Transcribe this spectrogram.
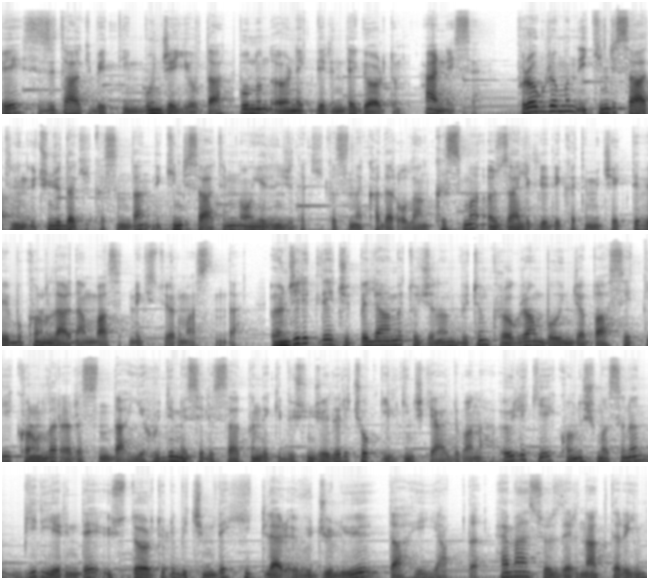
ve sizi takip ettiğim bunca yılda bunun örneklerini de gördüm. Her neyse. Programın ikinci saatinin 3. dakikasından ikinci saatinin 17. dakikasına kadar olan kısmı özellikle dikkatimi çekti ve bu konulardan bahsetmek istiyorum aslında. Öncelikle Cübbeli Ahmet Hoca'nın bütün program boyunca bahsettiği konular arasında Yahudi meselesi hakkındaki düşünceleri çok ilginç geldi bana. Öyle ki konuşmasının bir yerinde üstü örtülü biçimde Hitler övücülüğü dahi yaptı. Hemen sözlerini aktarayım.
